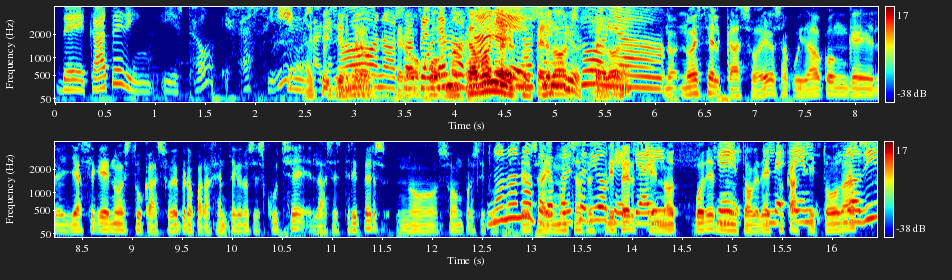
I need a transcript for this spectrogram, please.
de catering. Y esto es así. O sea, Sí, que sí, no pero- nos pero, ojo, sorprendemos a nadie. Perdón, sitios. perdón. No, no es el caso, ¿eh? O sea, cuidado con que, ya sé que no es tu caso, ¿eh? Pero para gente que nos escuche, las strippers no son prostitutas. No, no, ¿eh? no, O sea, pero hay por eso muchas digo que, strippers que hay- no puedes que ni tocar. De hecho, casi todas. Lo digo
